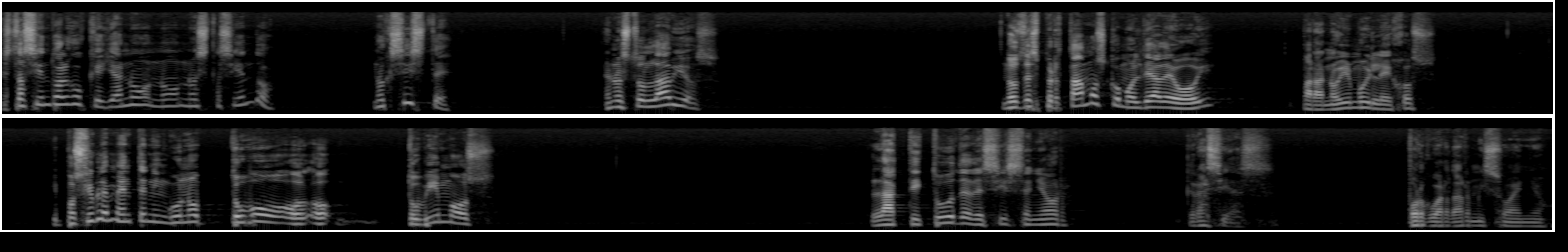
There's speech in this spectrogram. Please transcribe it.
Está haciendo algo que ya no, no, no está haciendo. No existe en nuestros labios. Nos despertamos como el día de hoy, para no ir muy lejos, posiblemente ninguno tuvo o tuvimos la actitud de decir, Señor, gracias por guardar mi sueño.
